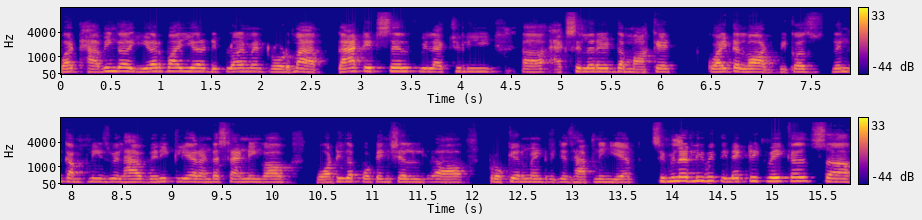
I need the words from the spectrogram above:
but having a year by year deployment roadmap that itself will actually uh, accelerate the market quite a lot because then companies will have very clear understanding of what is the potential uh, procurement which is happening here. Similarly with electric vehicles uh,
